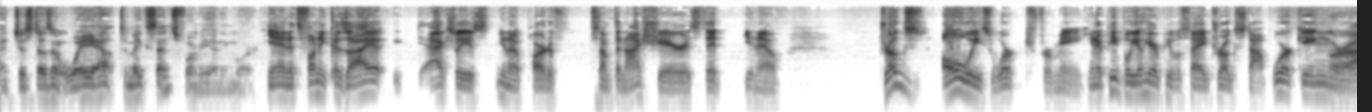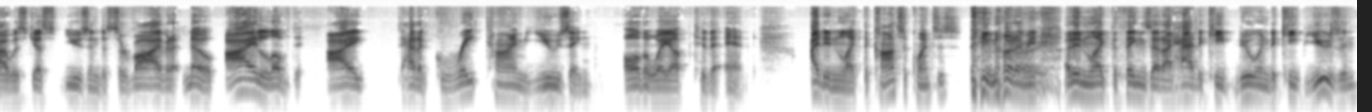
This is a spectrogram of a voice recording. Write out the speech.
It just doesn't weigh out to make sense for me anymore. Yeah. And it's funny because I actually is, you know, part of something I share is that, you know, drugs always worked for me. You know, people you'll hear people say drugs stop working or I was just using to survive. And no, I loved it. I had a great time using all the way up to the end. I didn't like the consequences. You know what right. I mean? I didn't like the things that I had to keep doing to keep using.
